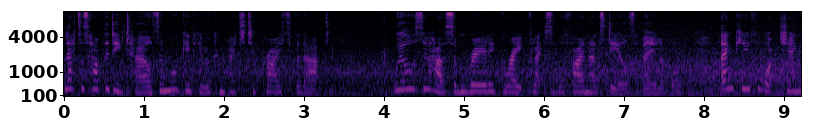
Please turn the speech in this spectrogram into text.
let us have the details and we'll give you a competitive price for that. We also have some really great flexible finance deals available. Thank you for watching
